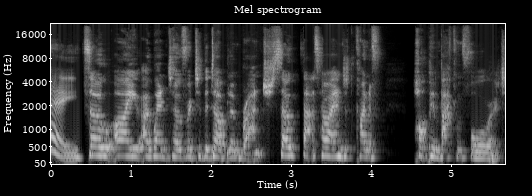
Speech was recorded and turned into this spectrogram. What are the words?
way. So I I went over to the Dublin branch. So that's how I ended kind of hopping back and forward.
